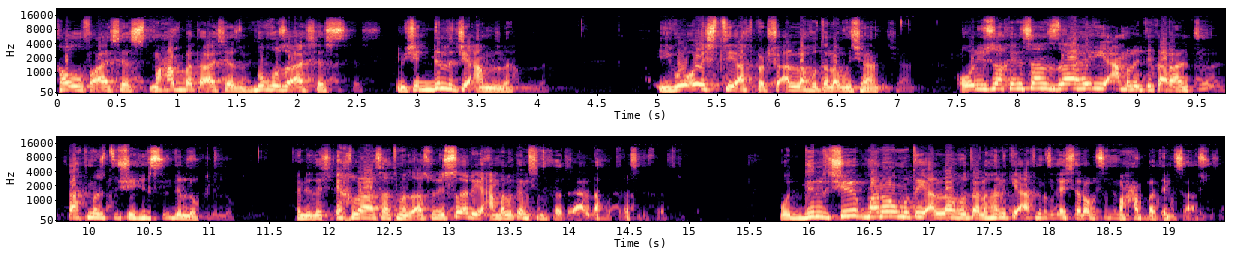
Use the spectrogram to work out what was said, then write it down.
خوف آسٮ۪س محبت آسٮ۪س بُغُز آسٮ۪س یِم چھِ دِلچہِ عملہٕ یہِ گوٚو ٲستھٕے اَتھ پٮ۪ٹھ چھُ اللہ تعالیٰ وٕچھان اور یُس اکھ اِنسان ظٲہِری عملہٕ تہِ کران چھُ تَتھ منٛز تہِ چھُ حِصہٕ دِلُک أمِس گژھِ اِخلاص اَتھ منٛز آسُن یہِ سٲرٕے عمل کٔمۍ سٕنٛدِ خٲطرٕ اللہ تعالیٰ سٕنٛدِ خٲطرٕ گوٚو دِل چھُ بَنومُتٕے اللہ تعالیٰ ہن کہِ اَتھ منٛز گژھِ رۄبہٕ سٕنٛز محبت أمِس آسُن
